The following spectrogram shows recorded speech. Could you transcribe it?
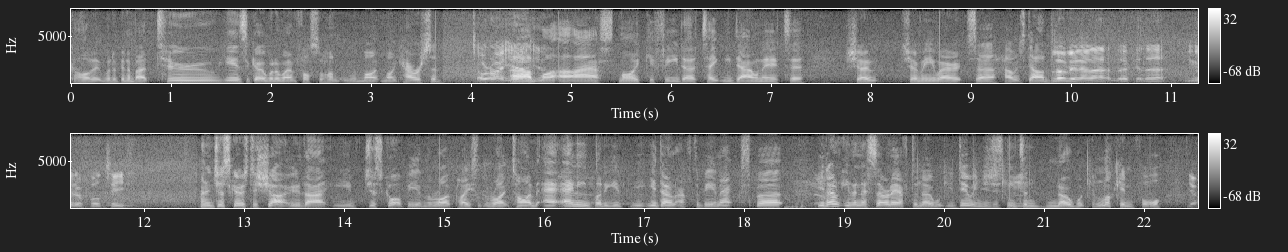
God, it would have been about two years ago when I went fossil hunting with Mike, Mike Harrison. All right. Yeah. uh, yeah. I asked Mike if he'd uh, take me down here to show show me where it's uh, how it's done. Lovely like that. Look at that. Beautiful teeth. And it just goes to show that you've just got to be in the right place at the right time. A- anybody, you, you don't have to be an expert. You don't even necessarily have to know what you're doing. You just need to know what you're looking for. Yeah.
